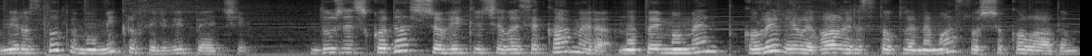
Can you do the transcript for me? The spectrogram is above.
Ми розтопимо в мікрофільовій печі. Дуже шкода, що виключилася камера на той момент, коли виливали розтоплене масло з шоколадом.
